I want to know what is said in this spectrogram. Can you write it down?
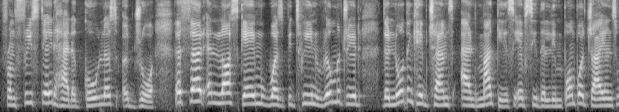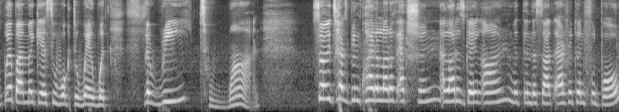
from Free State had a goalless draw. The third and last game was between Real Madrid, the Northern Cape champs, and Magesi FC, the Limpopo Giants, whereby Magesi walked away with 3 to 1. So it has been quite a lot of action. A lot is going on within the South African football.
